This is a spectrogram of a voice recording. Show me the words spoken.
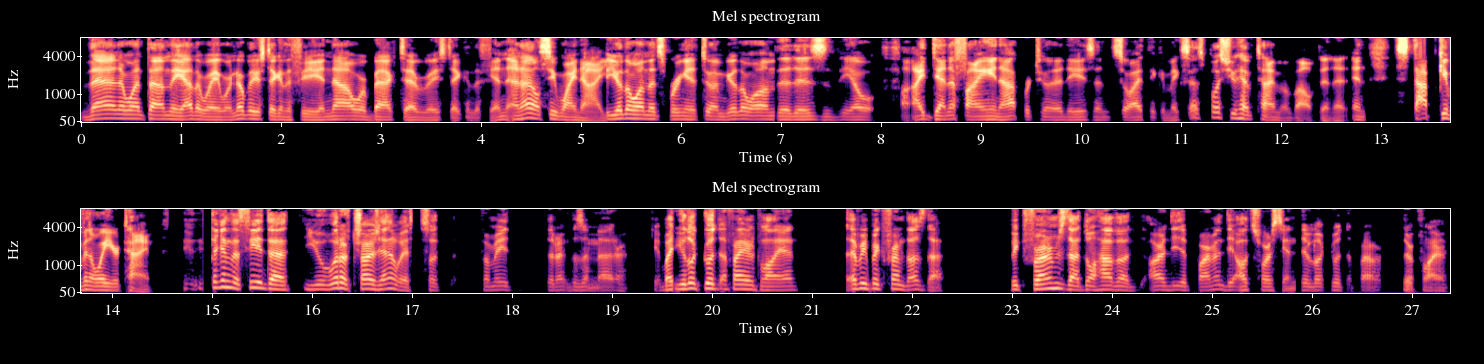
Then it went down the other way where nobody was taking the fee. And now we're back to everybody's taking the fee. And, and I don't see why not. You're the one that's bringing it to them. You're the one that is, you know, identifying opportunities. And so I think it makes sense. Plus you have time involved in it and stop giving away your time. Taking the fee that you would have charged anyway. So for me, it doesn't matter. But you look good in front of your client. Every big firm does that. Big firms that don't have a R&D department, they outsource and they look good in front of their client.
